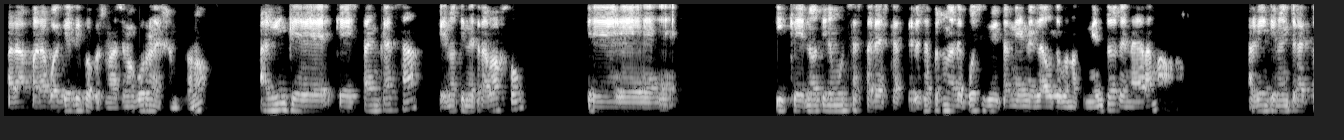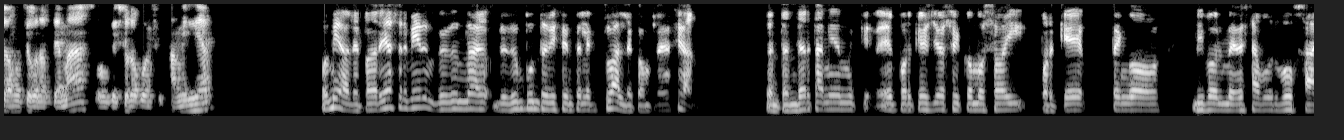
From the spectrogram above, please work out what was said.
para, para cualquier tipo de persona, se me ocurre un ejemplo, ¿no? Alguien que, que está en casa, que no tiene trabajo eh, y que no tiene muchas tareas que hacer. ¿Esa persona le puede servir también el autoconocimiento, el enagrama o no? Alguien que no interactúa mucho con los demás o que solo con su familia pues mira, le podría servir desde, desde un punto de vista intelectual, de comprensión, de entender también eh, por qué yo soy como soy, por qué tengo, vivo en esta burbuja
